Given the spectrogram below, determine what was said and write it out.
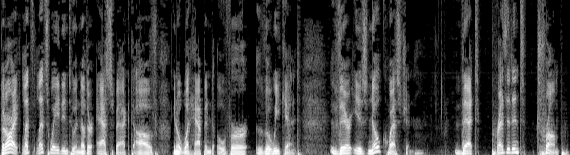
But all right, let's let's wade into another aspect of you know what happened over the weekend. There is no question that President Trump,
